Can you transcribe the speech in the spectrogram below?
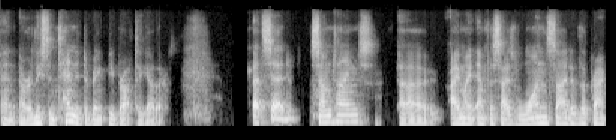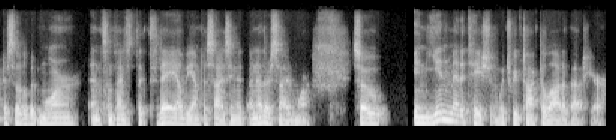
and or at least intended to be brought together. That said, sometimes uh, I might emphasize one side of the practice a little bit more, and sometimes today I'll be emphasizing another side more. So, in Yin meditation, which we've talked a lot about here,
